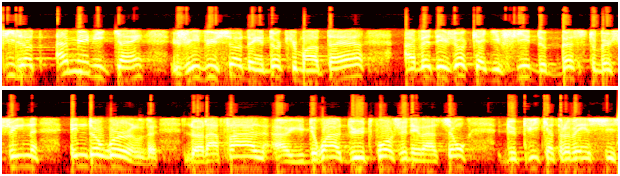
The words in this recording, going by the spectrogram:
pilotes américains, j'ai vu ça dans un documentaire, avaient déjà qualifié de best machine in the world. Le Rafale a eu droit à deux, trois générations depuis 86.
